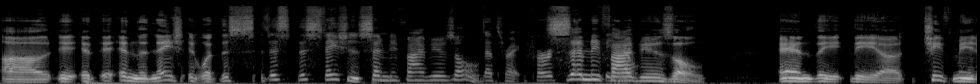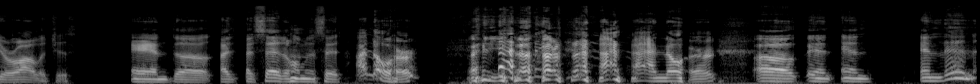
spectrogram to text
Uh, it, it, in the nation, it, what this this this station is seventy five years old. That's right, first seventy five years old, and the the uh, chief meteorologist. And uh, I, I sat at home and said, I know her. you know, I know her. Uh, and and and then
